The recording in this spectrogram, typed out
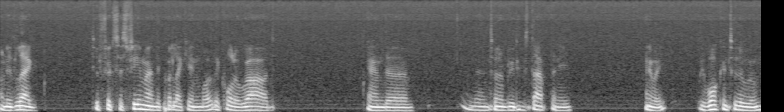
on his leg to fix his femur, and they put like in what they call a rod, and, uh, and the internal bleeding stopped. And he, anyway, we walk into the room,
